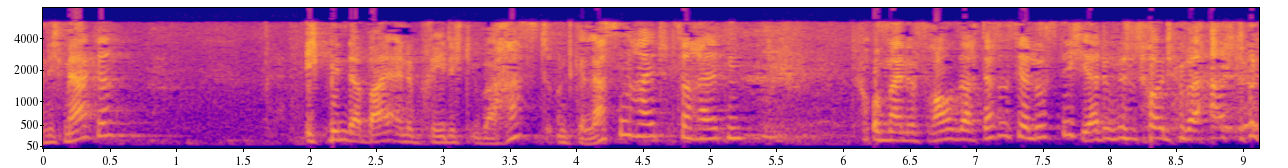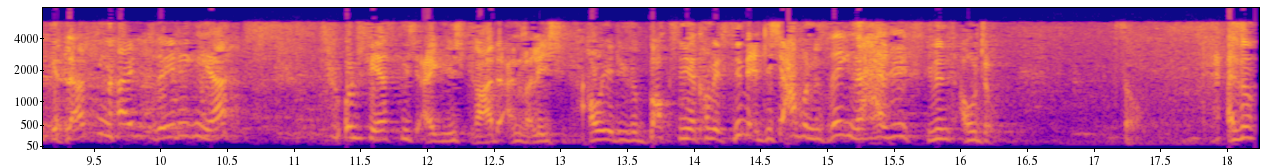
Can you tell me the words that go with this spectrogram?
Und ich merke, ich bin dabei, eine Predigt über Hast und Gelassenheit zu halten. Und meine Frau sagt, das ist ja lustig, ja, du willst heute über Hast und Gelassenheit predigen, ja? Und fährst mich eigentlich gerade an, weil ich hau hier diese Boxen, hier komm, jetzt nimm endlich ab und es regnet, ich will ins Auto. So. Also,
